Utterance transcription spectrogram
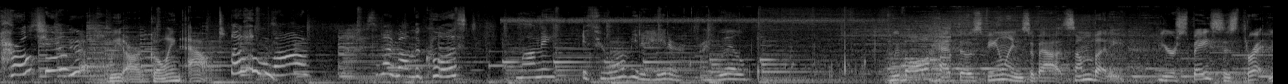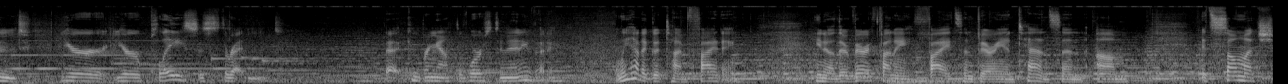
Pearl Jam? We are going out. Oh, Mom! Isn't my mom the coolest? Mommy, if you want me to hate her, I will. We've all had those feelings about somebody. Your space is threatened. Your your place is threatened. That can bring out the worst in anybody. We had a good time fighting. You know, they're very funny fights and very intense, and um, it's so much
